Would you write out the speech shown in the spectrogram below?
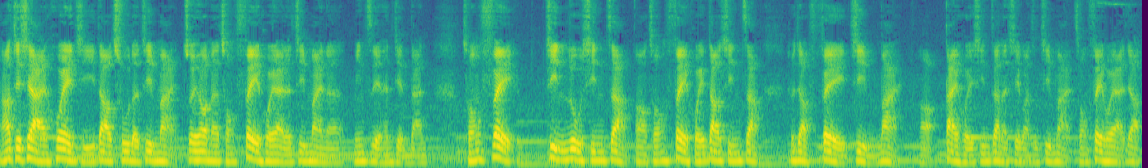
然后接下来汇集到出的静脉，最后呢，从肺回来的静脉呢，名字也很简单，从肺进入心脏啊，从肺回到心脏就叫肺静脉啊，带回心脏的血管是静脉，从肺回来叫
